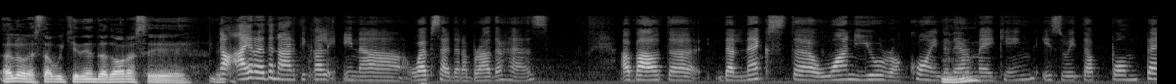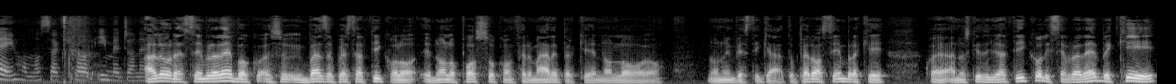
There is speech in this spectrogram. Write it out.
Allora, stavo chiedendo ad Ora se... No, I read an article in a website that a brother has about uh, the next uh, one euro coin that they are making is with a Pompei homosexual image on it. Allora, sembrerebbe, in base a questo articolo, e non lo posso confermare perché non l'ho non ho investigato, però sembra che, hanno scritto gli articoli, sembrerebbe che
